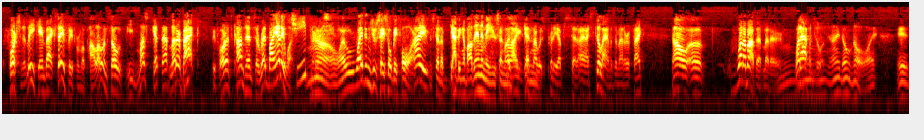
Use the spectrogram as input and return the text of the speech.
But fortunately, he came back safely from Apollo, and so he must get that letter back. before its contents are read by anyone. Cheapers. No, well, why didn't you say so before? I- Instead of gabbing about enemies and... Well, the- I guess and- I was pretty upset. I, I still am, as a matter of fact. Now, uh, what about that letter? What happened to it? I don't know. I, it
